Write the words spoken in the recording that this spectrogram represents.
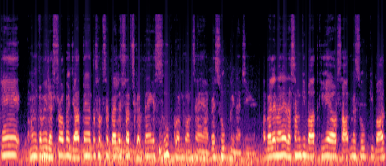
कि हम कभी रेस्टोरेंट पे जाते हैं तो सबसे पहले सर्च करते हैं कि सूप कौन कौन से हैं यहाँ पे सूप पीना चाहिए। अब पहले मैंने रसम की बात की है और साथ में सूप की बात,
